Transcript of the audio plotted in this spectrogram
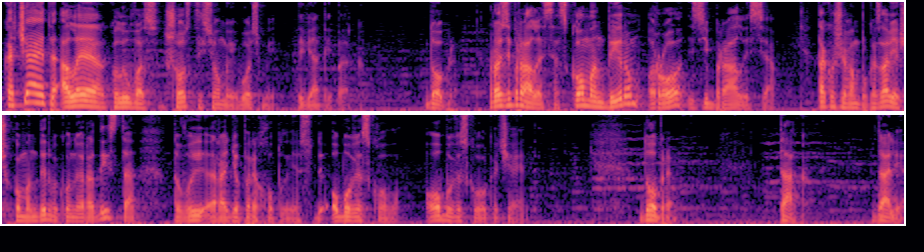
качаєте, але коли у вас 6, 7, 8, 9 перк. Добре. Розібралися з командиром, розібралися. Також я вам показав, якщо командир виконує радиста, то ви радіоперехоплення сюди обов'язково. Обов'язково качаєте. Добре. Так. Далі.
